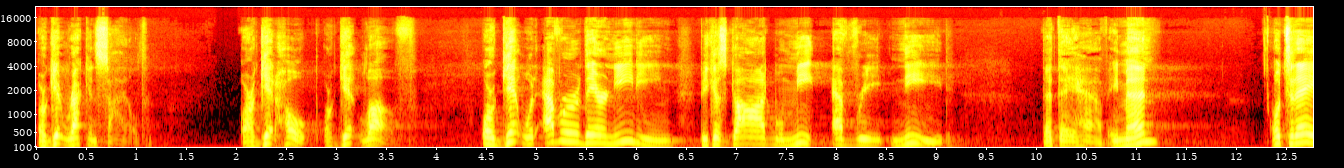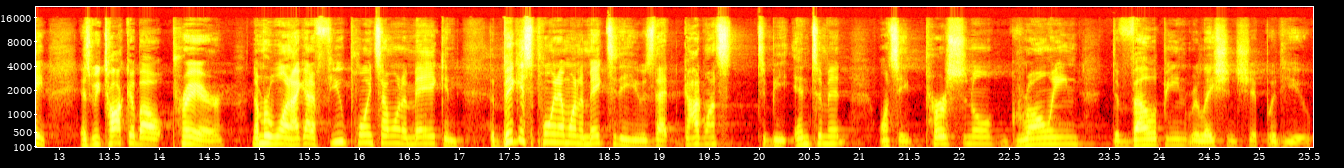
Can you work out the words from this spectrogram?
or get reconciled, or get hope, or get love, or get whatever they're needing because God will meet every need that they have. Amen? Well, today, as we talk about prayer, number one, I got a few points I want to make. And the biggest point I want to make today is that God wants to be intimate, wants a personal, growing, developing relationship with you.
